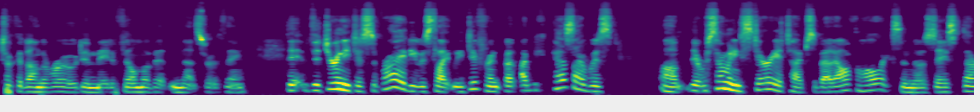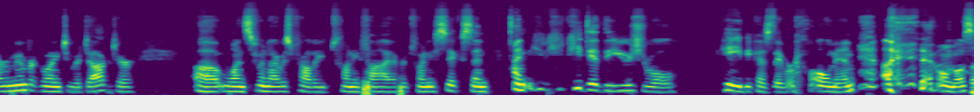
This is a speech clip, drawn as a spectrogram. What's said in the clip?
took it on the road and made a film of it and that sort of thing. The, the journey to sobriety was slightly different, but I, because I was um, there were so many stereotypes about alcoholics in those days. I remember going to a doctor uh, once when I was probably 25 or 26, and and he, he- did the usual. He, because they were all men, almost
